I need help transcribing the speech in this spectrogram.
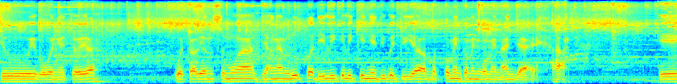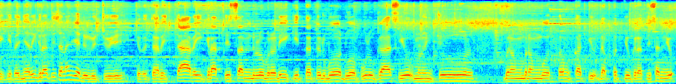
cuy pokoknya cuy ya buat kalian semua jangan lupa di like-like-nya juga cuy ya. Komen-komen komen aja. Oke kita nyari gratisan aja dulu cuy. Kita cari-cari gratisan dulu brody kita turbo 20 gas yuk meluncur. Berang-berang botong cut yuk dapet yuk gratisan yuk.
